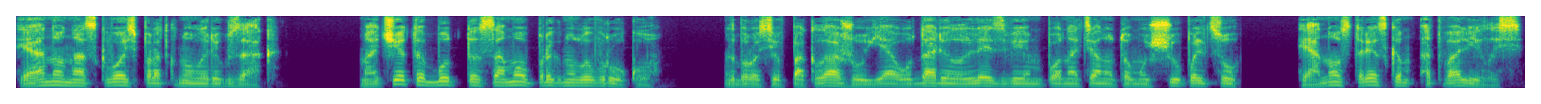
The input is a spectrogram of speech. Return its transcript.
и оно насквозь проткнуло рюкзак. Мачете будто само прыгнуло в руку. Сбросив поклажу, я ударил лезвием по натянутому щупальцу, и оно с треском отвалилось.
